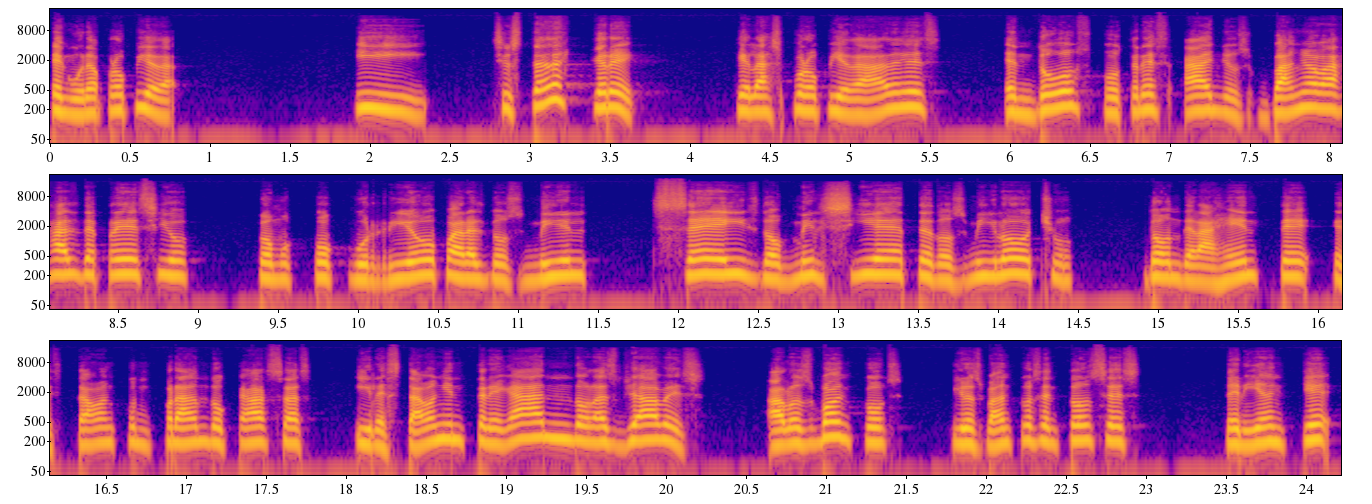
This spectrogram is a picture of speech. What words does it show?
en una propiedad. Y si ustedes creen que las propiedades en dos o tres años van a bajar de precio como ocurrió para el 2006, 2007, 2008, donde la gente estaban comprando casas y le estaban entregando las llaves a los bancos y los bancos entonces tenían que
